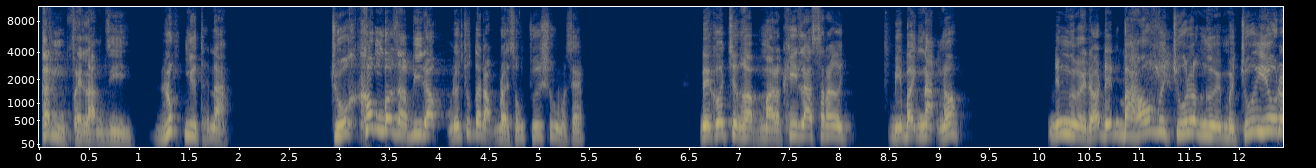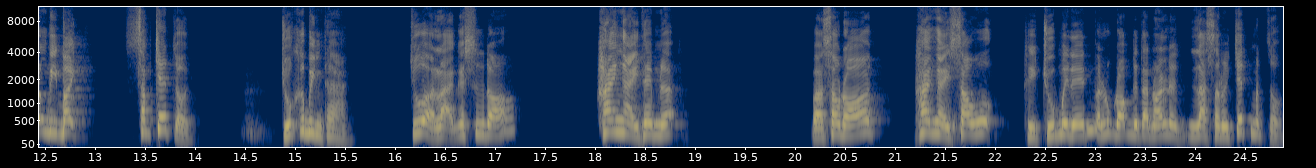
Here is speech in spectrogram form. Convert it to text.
cần phải làm gì lúc như thế nào. Chúa không bao giờ bị động nếu chúng ta đọc đời sống Chúa Giêsu mà xem. Nên có trường hợp mà khi Lazarus bị bệnh nặng đó, những người đó đến báo với Chúa là người mà Chúa yêu đang bị bệnh, sắp chết rồi. Chúa cứ bình thản, Chúa ở lại cái sư đó hai ngày thêm nữa. Và sau đó hai ngày sau thì chú mới đến và lúc đó người ta nói là Lazarus chết mất rồi.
